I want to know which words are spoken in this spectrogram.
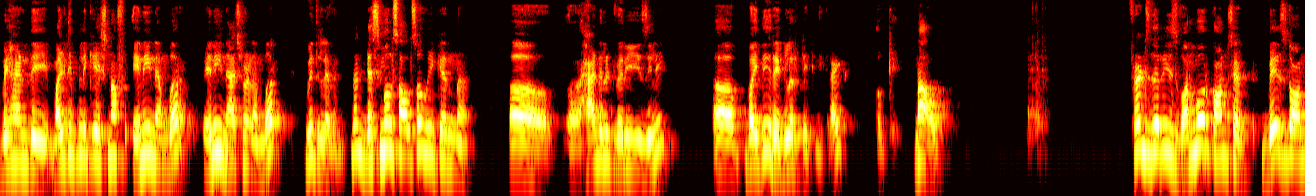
behind the multiplication of any number, any natural number with 11. Then decimals also we can uh, uh, handle it very easily uh, by the regular technique, right? Okay. Now, friends, there is one more concept based on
